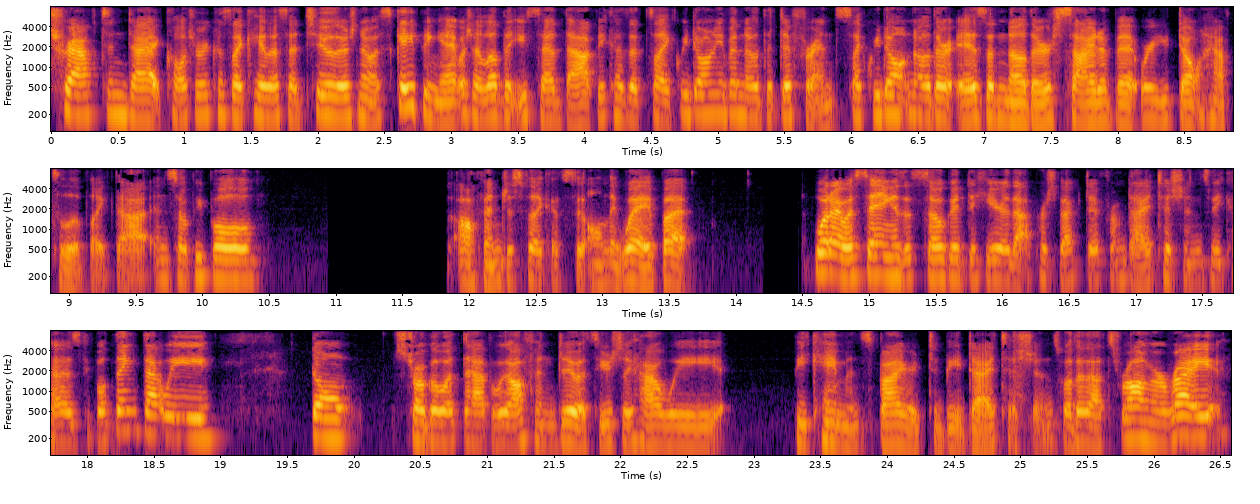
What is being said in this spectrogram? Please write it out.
trapped in diet culture because like Kayla said too, there's no escaping it, which I love that you said that because it's like we don't even know the difference. Like we don't know there is another side of it where you don't have to live like that. And so people often just feel like it's the only way. But what I was saying is it's so good to hear that perspective from dietitians because people think that we don't struggle with that, but we often do. It's usually how we became inspired to be dietitians. Whether that's wrong or right,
